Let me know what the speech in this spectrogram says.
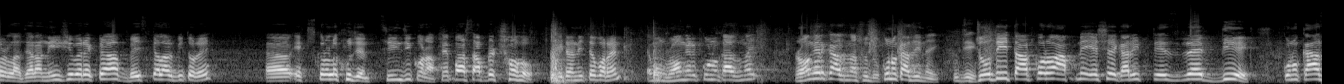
করলা। যারা নিউ শেপের একটা বেস কালার ভিতরে এক্স করলা খুঁজেন সিএনজি করা পেপারস আপডেট সহ এটা নিতে পারেন এবং রঙের কোনো কাজ নাই। রঙের কাজ না শুধু কোনো কাজই নাই। যদি তারপরও আপনি এসে গাড়ির টেস্ট ড্রাইভ দিয়ে কোনো কাজ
